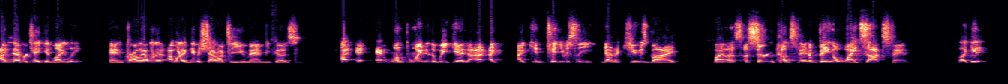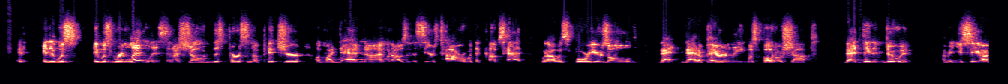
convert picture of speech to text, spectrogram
I never take it lightly. And Crawly, I want to I want to give a shout out to you, man, because I, at, one point in the weekend, I, I, I continuously got accused by by a, a, certain Cubs fan of being a White Sox fan. Like it, it, and it was it was relentless. And I showed this person a picture of my dad and I when I was in the Sears Tower with the Cubs hat when I was four years old. That that apparently was photoshopped. That didn't do it. I mean, you see, I,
